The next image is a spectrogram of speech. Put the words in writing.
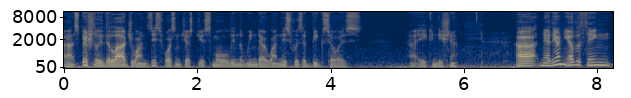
uh, especially the large ones. This wasn't just your small in the window one, this was a big size uh, air conditioner. Uh, now the only other thing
